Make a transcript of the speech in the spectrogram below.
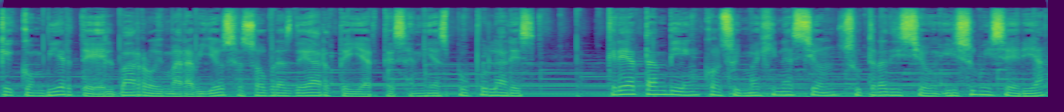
que convierte el barro en maravillosas obras de arte y artesanías populares, crea también con su imaginación, su tradición y su miseria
